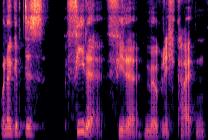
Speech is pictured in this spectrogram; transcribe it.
Und da gibt es viele, viele Möglichkeiten.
